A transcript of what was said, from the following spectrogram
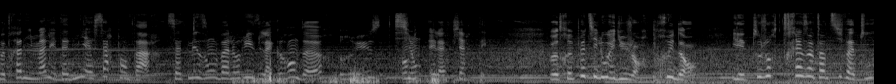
votre animal est admis à Serpentard. Cette maison valorise la grandeur, ruse, sion et la fierté. Votre petit loup est du genre prudent, il est toujours très attentif à tout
